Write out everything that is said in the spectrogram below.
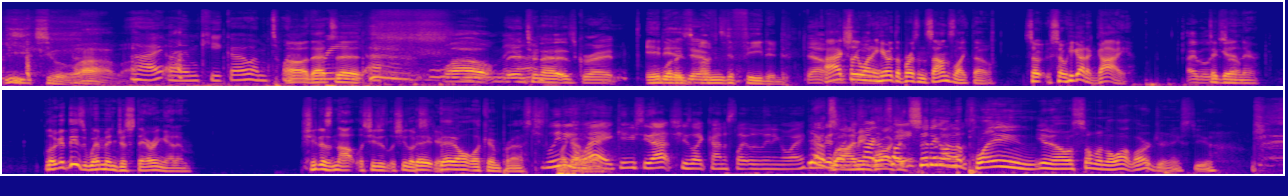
Chihuahua. Hi, I'm Kiko. I'm 23. Oh, that's it. Uh, wow, man. the internet is great. It What a is gift. undefeated. Yeah, I actually want to hear what the person sounds like, though. So, so he got a guy I believe to get so. in there. Look at these women just staring at him. She does not. She she looks They, scared. they don't look impressed. She's leaning Like, at away. Can you see that? She's like kind of slightly leaning away. Yeah, it's it's well, like- I mean, it's hard to Brock, see. Like sitting on the plane, you know, someone a lot larger next to you.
